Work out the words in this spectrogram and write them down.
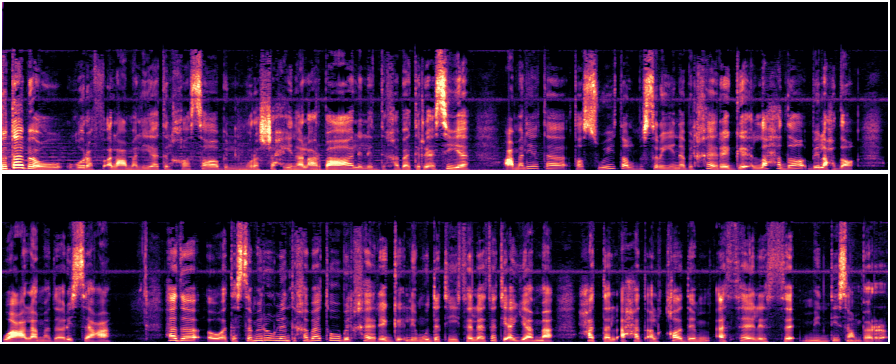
تتابع غرف العمليات الخاصة بالمرشحين الأربعة للانتخابات الرئاسية عملية تصويت المصريين بالخارج لحظة بلحظة وعلى مدار الساعة. هذا وتستمر الانتخابات بالخارج لمدة ثلاثة أيام حتى الأحد القادم الثالث من ديسمبر.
